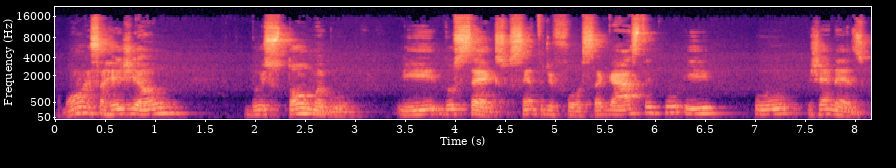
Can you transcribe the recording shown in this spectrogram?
Tá bom? Essa região do estômago e do sexo, centro de força gástrico e o genésico.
